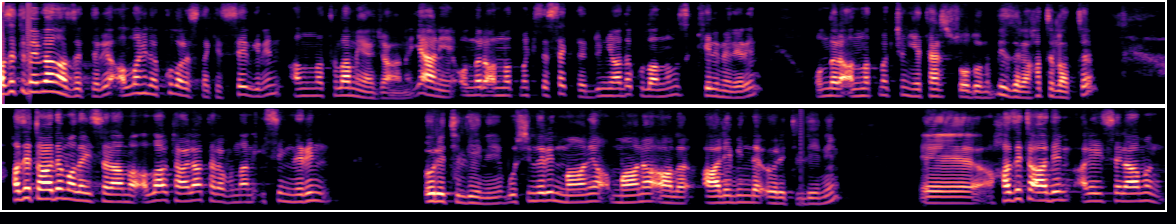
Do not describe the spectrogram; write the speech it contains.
Hazreti Mevlana Hazretleri Allah ile kul arasındaki sevginin anlatılamayacağını, yani onları anlatmak istesek de dünyada kullandığımız kelimelerin onları anlatmak için yetersiz olduğunu bizlere hatırlattı. Hazreti Adem Aleyhisselam'a Allahü Teala tarafından isimlerin öğretildiğini, bu isimlerin mana, mana aleminde öğretildiğini, e, Hazreti Adem Aleyhisselam'ın e,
